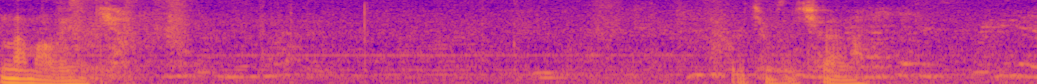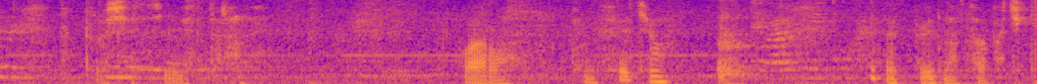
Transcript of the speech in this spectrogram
На маленькі. Потім, звичайно, краще з цієї сторони. Пару пінцетів. Відповідно, цапочки.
